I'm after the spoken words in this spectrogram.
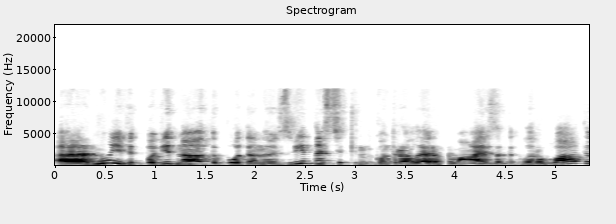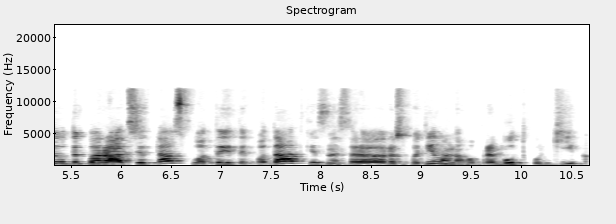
Е, Ну і відповідно до поданої звітності контролер має задекларувати у декларації та сплатити податки з нерозподіленого прибутку КІК.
